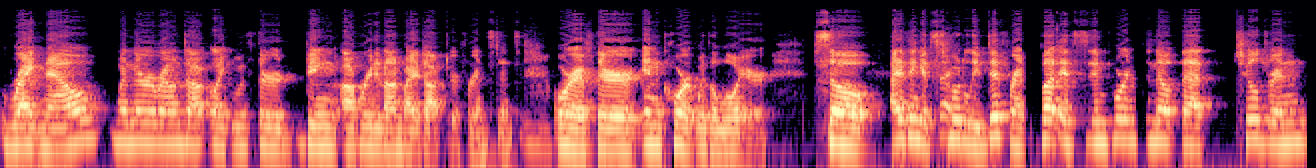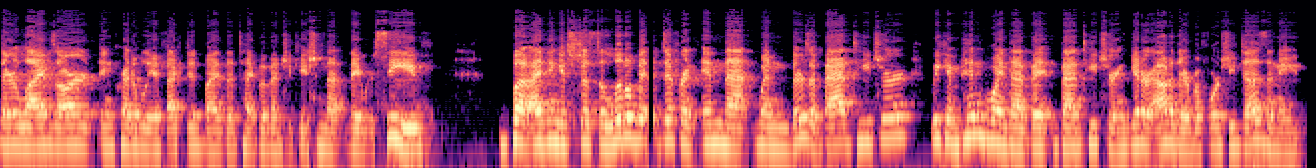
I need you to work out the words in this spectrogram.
right now when they're around doc like if they're being operated on by a doctor for instance mm-hmm. or if they're in court with a lawyer. So i think it's totally different but it's important to note that children their lives are incredibly affected by the type of education that they receive. But I think it's just a little bit different in that when there's a bad teacher, we can pinpoint that ba- bad teacher and get her out of there before she does any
